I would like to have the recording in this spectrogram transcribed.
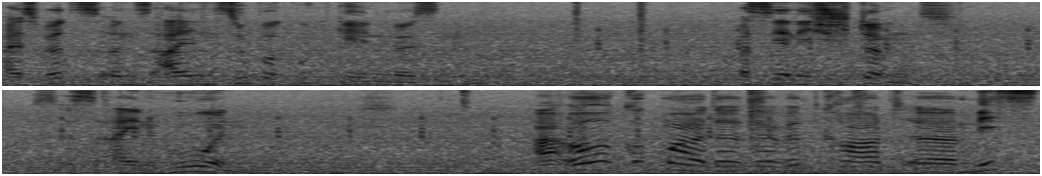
als würde es uns allen super gut gehen müssen. Was ja nicht stimmt. Es ist ein Hohn. Ah, oh, guck mal, da, da wird gerade äh, Mist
